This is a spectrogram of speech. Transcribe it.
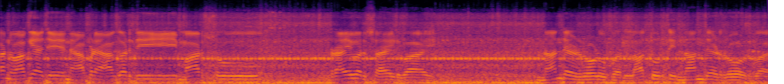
ખન વાગ્યા છે ને આપણે આગળથી મારશું. ડ્રાઈવર સાઈડ ભાઈ. નાંદેડ રોડ ઉપર, લાતુરથી નાંદેડ રોડ ભાઈ.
